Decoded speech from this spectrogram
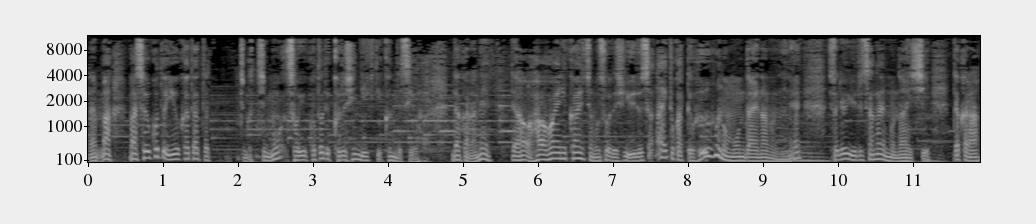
まあ、まあ、そういうことを言う方たちも、そういうことで苦しんで生きていくんですよ。だからね、で母親に関してもそうですし、許さないとかって夫婦の問題なのにね、それを許さないもないし、だから、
